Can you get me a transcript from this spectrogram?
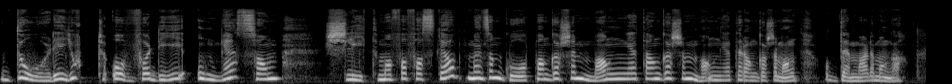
dårlig gjort overfor de unge som sliter med å få fast jobb, men som går på engasjement etter engasjement etter engasjement. Og dem er det mange av.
